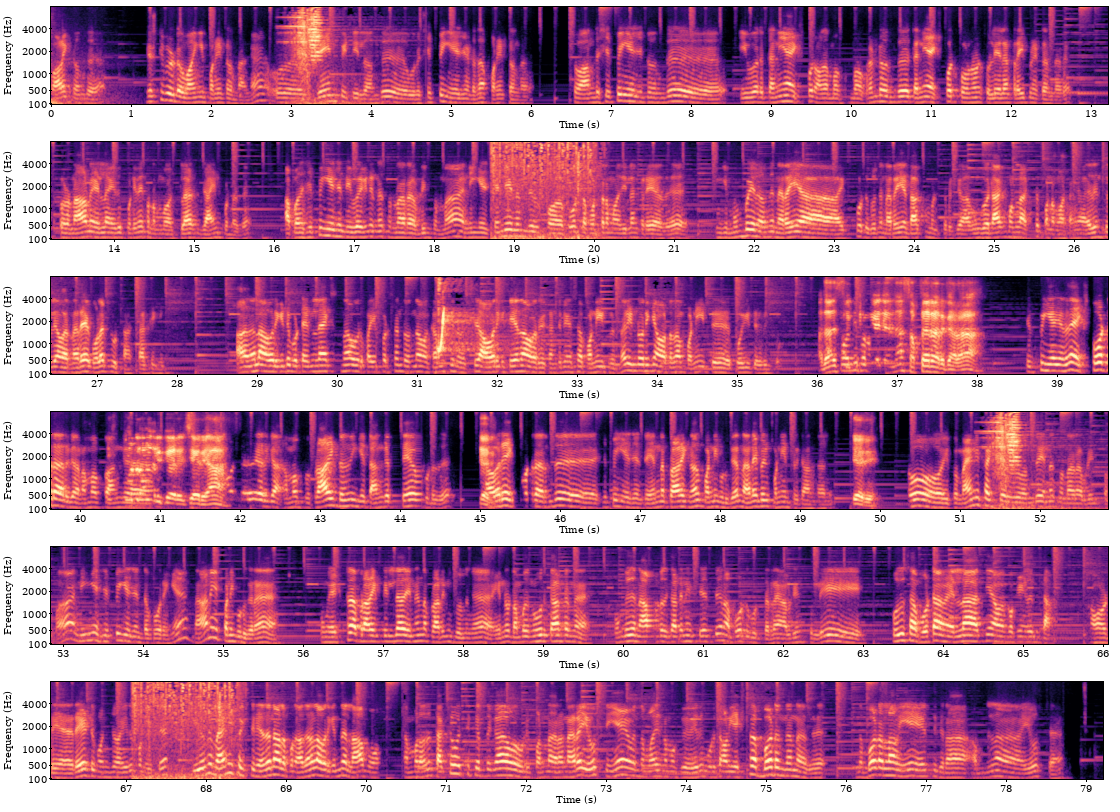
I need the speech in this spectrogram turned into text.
Product வந்து distributor வாங்கி பண்ணிட்டு இருந்தாங்க. ஒரு ஜேஎன்பிடியில் வந்து ஒரு ஷிப்பிங் ஏஜென்ட் தான் பண்ணிட்டு இருந்தாரு. ஸோ அந்த ஷிப்பிங் ஏஜென்ட் வந்து இவர் தனியாக எக்ஸ்போர்ட் நம்ம ஃப்ரெண்டு வந்து தனியாக எக்ஸ்போர்ட் பண்ணணும்னு சொல்லி எல்லாம் ட்ரை பண்ணிட்டு இருந்தாரு. அப்புறம் நானும் எல்லாம் இது பண்ணி தான் இப்போ நம்ம கிளாஸ் ஜாயின் பண்ணது. அப்போ அந்த ஷிப்பிங் ஏஜென்ட் இவர்கிட்ட என்ன சொன்னார் அப்படின்னு சொன்னால் நீங்கள் சென்னையிலேருந்து போர்ட்டில் பண்ணுற மாதிரிலாம் கிடையாது. இங்கே மும்பையில் வந்து நிறைய எக்ஸ்போர்ட்டுக்கு வந்து நிறைய டாக்குமெண்ட்ஸ் இருக்குது அவங்க டாக்குமெண்ட்லாம் அக்செப்ட் பண்ண மாட்டாங்க. அதுன்னு சொல்லி அவர் நிறைய குழப்பி விட்டாங்க ஸ்டார்டிங் அதனால அவர்கிட்ட இப்போ டென் லேக்ஸ் தான் ஒரு ஃபைவ் பர்சன்ட் வந்து அவன் கமிஷன் வச்சு அவர்கிட்டயே தான் அவர் கண்டினியூஸாக பண்ணிட்டு இருந்தார். இன்ன வரைக்கும் அவர்கிட்ட தான் பண்ணிட்டு போயிட்டு இருக்கு. அதாவது வந்து சப்ளையரா இருக்காரா? ஷிப்பிங் ஏஜென்ட் தான் எக்ஸ்போர்ட்டரா இருக்கா நம்ம இப்போ அங்க இருக்காரு சரி இருக்கா? நம்ம இப்போ ப்ராடக்ட் வந்து இங்க அங்க தேவைப்படுது. அவரே எக்ஸ்போர்ட்டரா இருந்து ஷிப்பிங் ஏஜென்ட் என்ன ப்ராடக்ட்னாலும் பண்ணி கொடுக்குறாரு. நிறைய பேர் பண்ணிட்டு இருக்காங்க. சரி. ஸோ இப்போ மேனுஃபேக்சரர் வந்து என்ன சொன்னார் அப்படின்னு சொன்னா நீங்க ஷிப்பிங் ஏஜென்ட்ட போறீங்க. நானே பண்ணி கொடுக்குறேன். உங்கள் எக்ஸ்ட்ரா ப்ராடக்ட் இல்லை என்னென்ன ப்ராடக்ட்னு சொல்லுங்கள் என்னோட ஐம்பது நூறு காட்டனு உங்கள் இது நாற்பது காட்டனையும் சேர்த்து நான் போட்டு கொடுத்துட்றேன் அப்படின்னு சொல்லி புதுசாக போட்டு அவன் எல்லாத்தையும் அவன் பக்கம் எழுதிட்டான் அவனுடைய ரேட்டு கொஞ்சம் இது பண்ணிட்டு இது வந்து மேனுஃபேக்சர் எதனால் பண்ண அதனால் அவருக்கு என்ன லாபம்? நம்மளை வந்து தக்க வச்சுக்கிறதுக்காக அவர் இப்படி பண்ணார். நிறைய யோசிச்சு ஏன் இந்த மாதிரி நமக்கு இது கொடுத்தா அவனுக்கு எக்ஸ்ட்ரா பேர்டன் தானே அது? இந்த பேர்டெல்லாம் அவன் ஏன் ஏற்றுக்கிறான் அப்படிலாம் யோசித்தேன்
